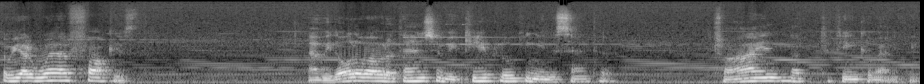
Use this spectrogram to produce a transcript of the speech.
So we are well focused. And with all of our attention, we keep looking in the center, trying not to think of anything.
